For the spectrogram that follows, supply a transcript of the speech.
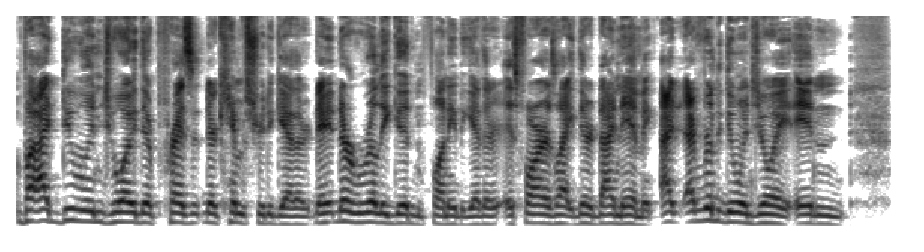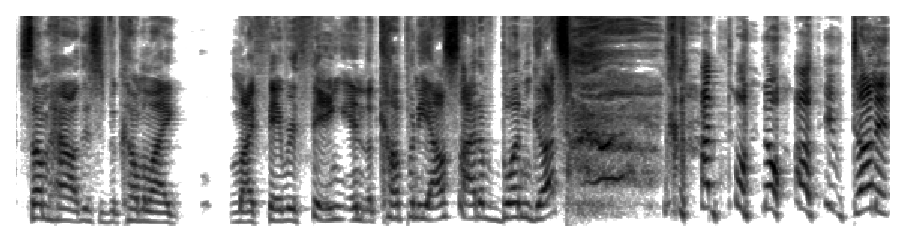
but I do enjoy their present, their chemistry together. They, they're really good and funny together as far as like their dynamic. I, I really do enjoy it. And somehow this has become like my favorite thing in the company outside of Blood and Guts. I don't know how they've done it,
